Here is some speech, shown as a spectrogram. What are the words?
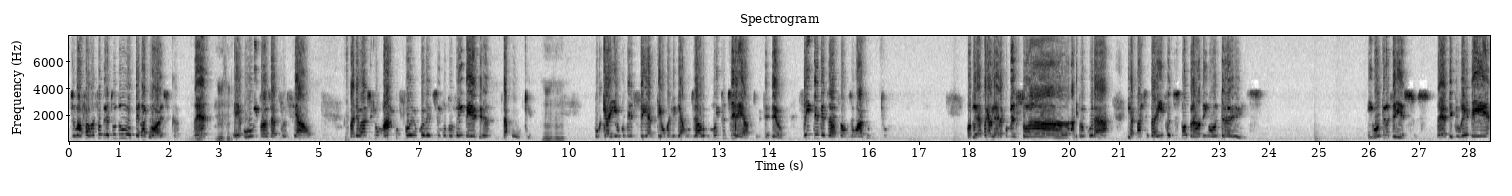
de uma forma, sobretudo, pedagógica, né? Uhum. É, ou em projeto social. Mas eu acho que o marco foi o coletivo Nuvem Negra, da PUC. Uhum. Porque aí eu comecei a ter uma, um diálogo muito direto, entendeu? Sem intermediação de um adulto. Quando essa galera começou a, a me procurar. E a partir daí foi desdobrando em outras em outros eixos. Né? Teve o Renê,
